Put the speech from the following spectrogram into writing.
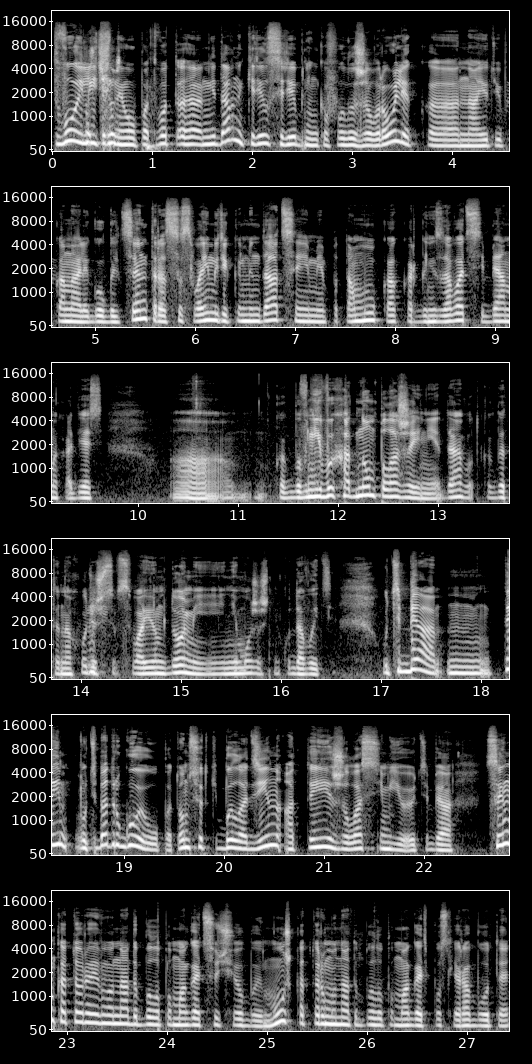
Твой личный опыт. Вот э, недавно Кирилл Серебренников выложил ролик э, на YouTube-канале Google Центра со своими рекомендациями по тому, как организовать себя, находясь как бы в невыходном положении, да, вот когда ты находишься в своем доме и не можешь никуда выйти. У тебя, ты, у тебя другой опыт. Он все-таки был один, а ты жила с семьей. У тебя сын, которому надо было помогать с учебой, муж, которому надо было помогать после работы.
